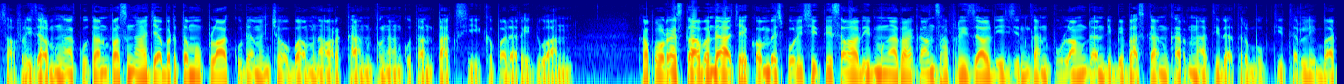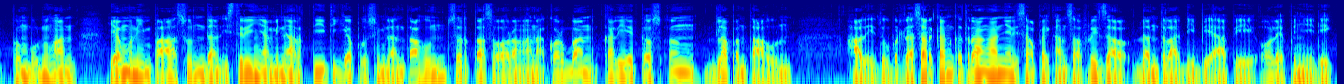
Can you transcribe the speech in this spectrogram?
Safrizal mengaku tanpa sengaja bertemu pelaku dan mencoba menawarkan pengangkutan taksi kepada Ridwan. Kapolresta Banda Aceh Kombes Polisi T. Mengatakan Safrizal diizinkan pulang dan dibebaskan karena tidak terbukti terlibat pembunuhan yang menimpa Asun dan istrinya Minarti 39 tahun serta seorang anak korban Kalietos Eng 8 tahun. Hal itu berdasarkan keterangan yang disampaikan Safrizal dan telah di BAP oleh penyidik.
